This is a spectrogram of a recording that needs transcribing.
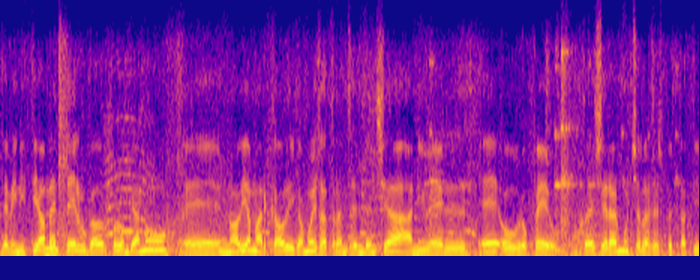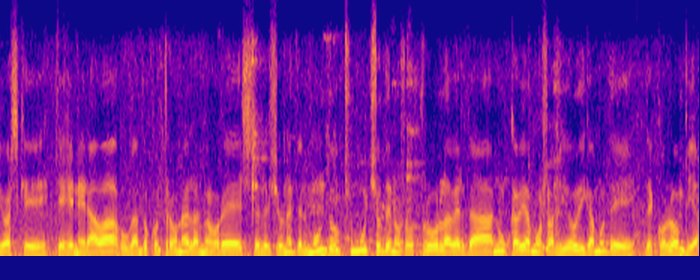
definitivamente el jugador colombiano eh, no había marcado, digamos, esa trascendencia a nivel eh, europeo. Entonces eran muchas las expectativas que, que generaba jugando contra una de las mejores selecciones del mundo. Muchos de nosotros, la verdad, nunca habíamos salido, digamos, de, de, Colombia.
